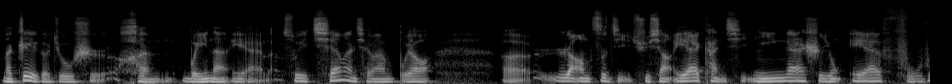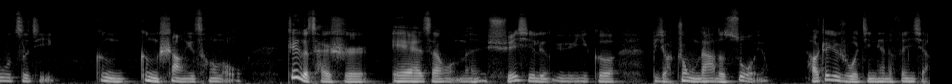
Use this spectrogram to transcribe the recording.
那这个就是很为难 AI 了。所以千万千万不要，呃，让自己去向 AI 看齐，你应该是用 AI 辅助自己更更上一层楼，这个才是。AI 在我们学习领域一个比较重大的作用。好，这就是我今天的分享。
